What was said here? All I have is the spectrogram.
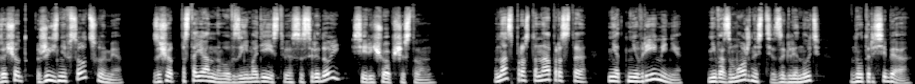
За счет жизни в социуме, за счет постоянного взаимодействия со средой, сирич обществом, у нас просто-напросто нет ни времени, ни возможности заглянуть внутрь себя.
